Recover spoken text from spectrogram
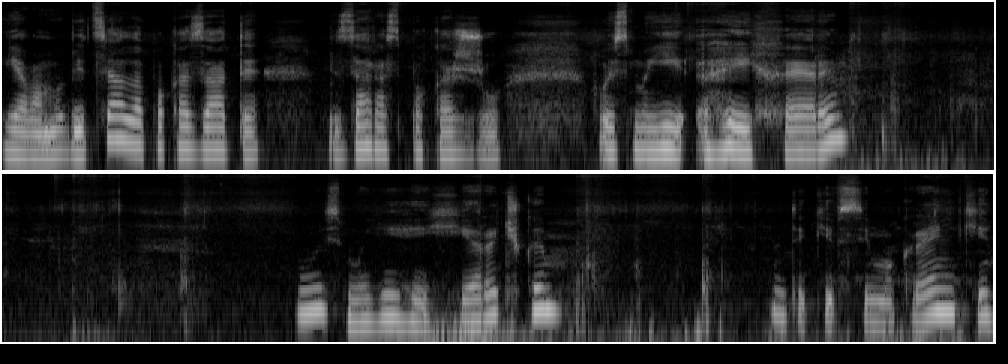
Я вам обіцяла показати, зараз покажу. Ось мої гейхери. Ось мої гейхерочки. Ось такі всі мокренькі,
